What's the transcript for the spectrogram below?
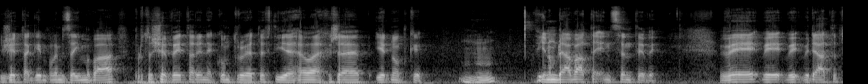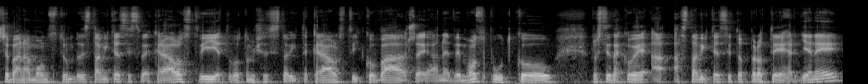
že je ta gameplay zajímavá, protože vy tady nekontrolujete v té hře jednotky. Mm-hmm. Vy jenom dáváte incentivy. Vy, vy, vy, vy dáte třeba na Monstrum, stavíte si své království, je to o tom, že si stavíte království, kováře, já nevím, hospůdkou, prostě takové a, a stavíte si to pro ty hrdiny,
